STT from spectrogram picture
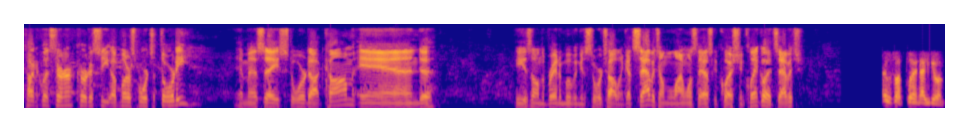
Talking to Clint Stoerner, courtesy of Motorsports Authority, MSAstore.com, and uh, he is on the Brandon Moving and Storage Hotline. Got Savage on the line, wants to ask a question. Clint, go ahead, Savage. Hey, what's up, Clint? How you doing?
